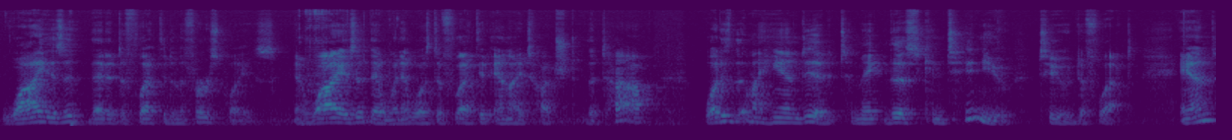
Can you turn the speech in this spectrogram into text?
Why is it that it deflected in the first place? And why is it that when it was deflected and I touched the top, what is it that my hand did to make this continue to deflect? And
